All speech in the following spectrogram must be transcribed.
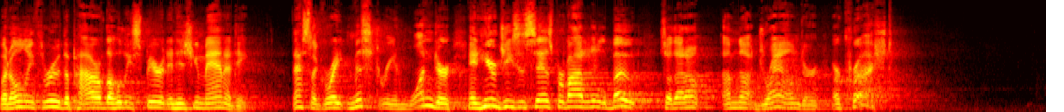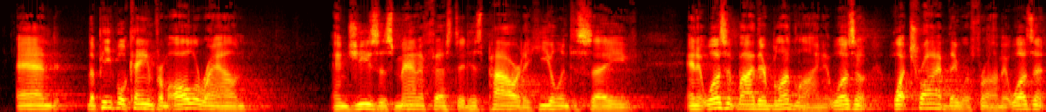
but only through the power of the Holy Spirit in his humanity. That's a great mystery and wonder. And here Jesus says, provide a little boat so that I'm not drowned or, or crushed. And the people came from all around, and Jesus manifested his power to heal and to save. And it wasn't by their bloodline. It wasn't what tribe they were from. It wasn't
